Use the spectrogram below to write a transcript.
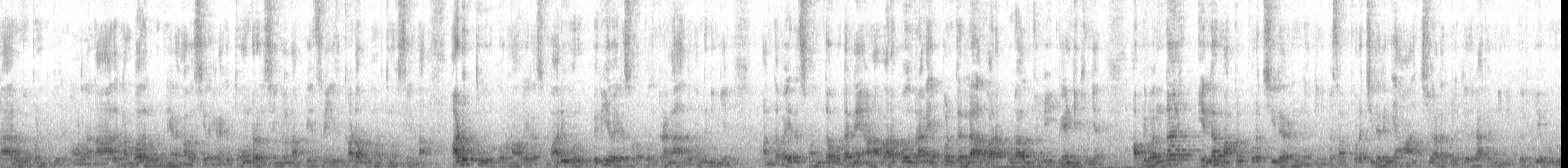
நான் ரிமூவ் பண்ணிட்டு போயிடுவேன் அவ்வளோதான் நான் அதுக்கெல்லாம் பதில் கொடுக்கணும் எனக்கு அவசியம் இல்லை. எனக்கு தோன்ற விஷயங்களை நான் பேசுகிறேன் இது கடவுள் உணர்த்தின விஷயம் தான் அடுத்து ஒரு கொரோனா வைரஸ் மாதிரி ஒரு பெரிய வைரஸ் வரப்போகுதுன்றாங்க அது வந்து நீங்கள் அந்த வைரஸ் வந்த உடனே ஆனால் வரப்போகுதுன்றாங்க எப்போன்னு தெரியல அது வரக்கூடாதுன்னு சொல்லி வேண்டிக்கிங்க. அப்படி வந்தால் எல்லா மக்கள் புரட்சியில் இறங்குங்க. நீங்கள் பேசாமல் புரட்சியில் இறங்கி ஆட்சியாளர்களுக்கு எதிராக நீங்கள் பெரிய ஒரு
